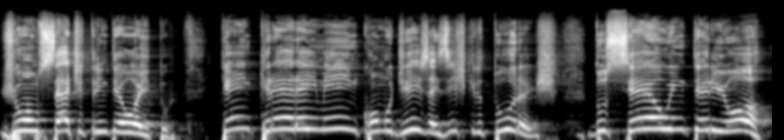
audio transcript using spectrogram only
João 7,38. Quem crer em mim, como diz as Escrituras, do seu interior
